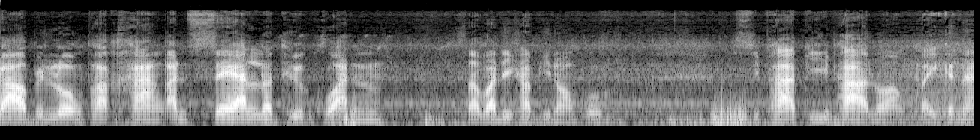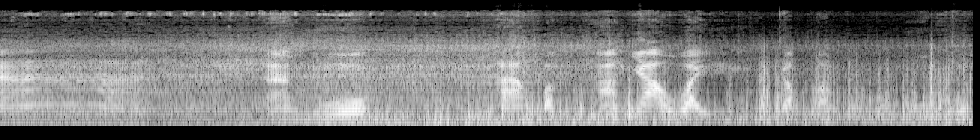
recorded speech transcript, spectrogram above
กาวเป็นโล่งพักห่างอันแสนระทึกขวัญสวัสดีครับพี่น้องผม สิผ้าพีผ้าน้องไปกันนะห่างนูห่างบักห่างยาวไว้กับบักหูผม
